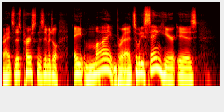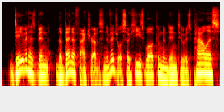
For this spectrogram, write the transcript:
right? So this person, this individual, ate my bread. So what he's saying here is, David has been the benefactor of this individual. So he's welcomed him into his palace.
